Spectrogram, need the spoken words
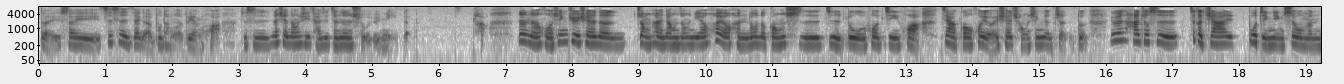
对，所以这是这个不同的变化，就是那些东西才是真正属于你的。好。那呢，火星巨蟹的状态当中，也会有很多的公司制度或计划架构会有一些重新的整顿，因为它就是这个家不仅仅是我们。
